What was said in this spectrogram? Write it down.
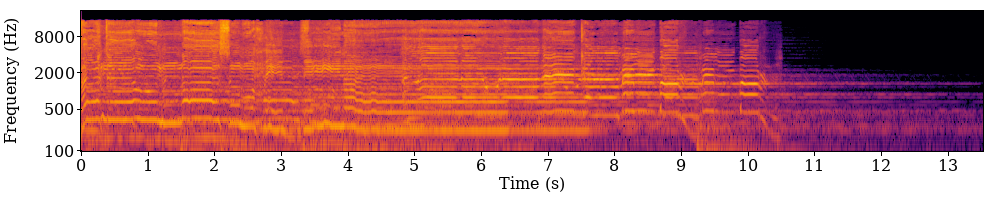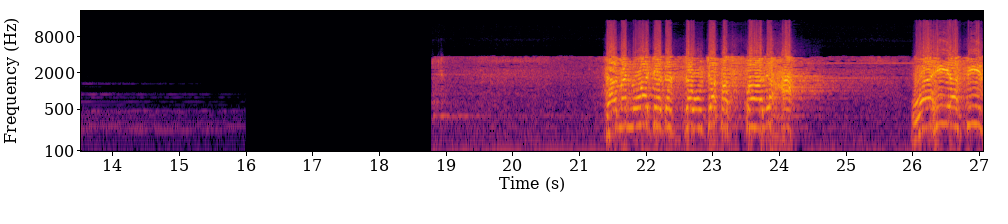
فداه الناس محبينا الآن يناديك المنبر. منبر فمن وجد الزوجة الصالحة وهي في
